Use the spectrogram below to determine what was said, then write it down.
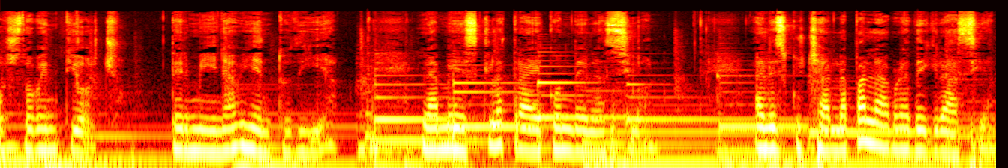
agosto 28. Termina bien tu día. La mezcla trae condenación. Al escuchar la palabra de gracia,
